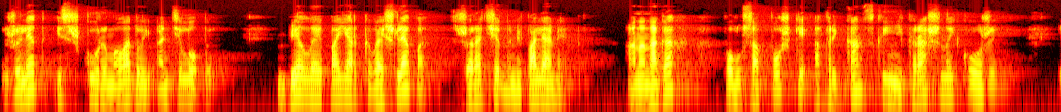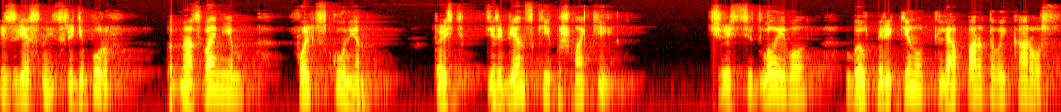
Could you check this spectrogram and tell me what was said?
Жилет из шкуры молодой антилопы. Белая поярковая шляпа с широченными полями. А на ногах полусапожки африканской некрашенной кожи, известные среди буров под названием фолькскунен – то есть деревенские башмаки. Через седло его был перекинут леопардовый корос,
